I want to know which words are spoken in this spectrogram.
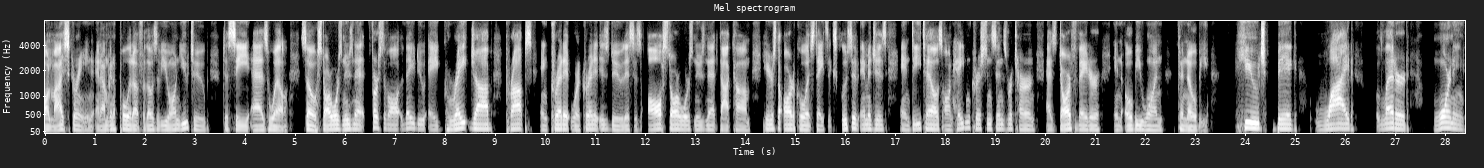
on my screen, and I'm going to pull it up for those of you on YouTube to see as well. So, Star Wars Newsnet, first of all, they do a great job. Props and credit where credit is due. This is all StarWarsNewsNet.com. Here's the article. It states exclusive images and details on Hayden Christensen's return as Darth Vader in Obi Wan Kenobi. Huge, big, wide lettered warning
